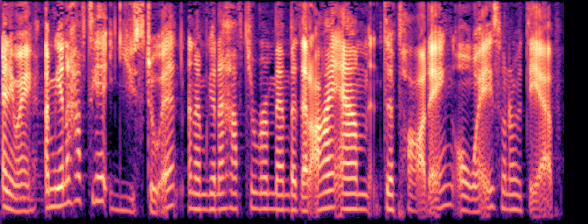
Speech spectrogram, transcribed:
Anyway, I'm going to have to get used to it and I'm going to have to remember that I am departing always when I'm at the airport.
